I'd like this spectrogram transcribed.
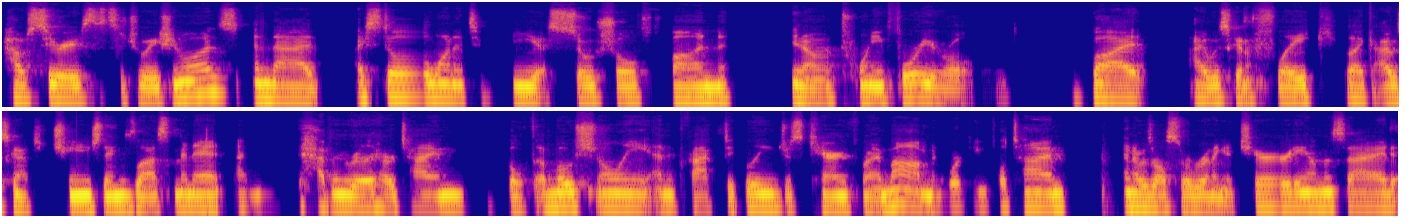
how serious the situation was and that I still wanted to be a social, fun, you know, 24 year old. But I was going to flake, like I was going to have to change things last minute I'm having a really hard time, both emotionally and practically, just caring for my mom and working full time. And I was also running a charity on the side.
